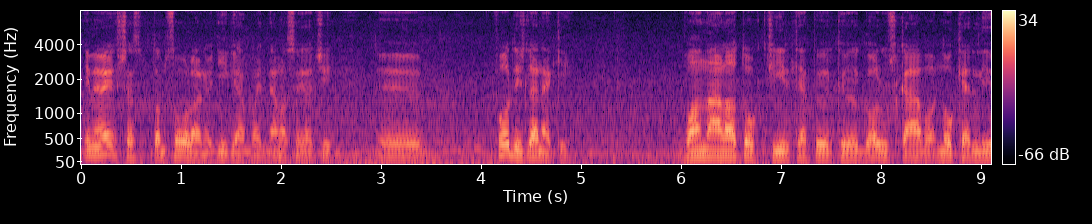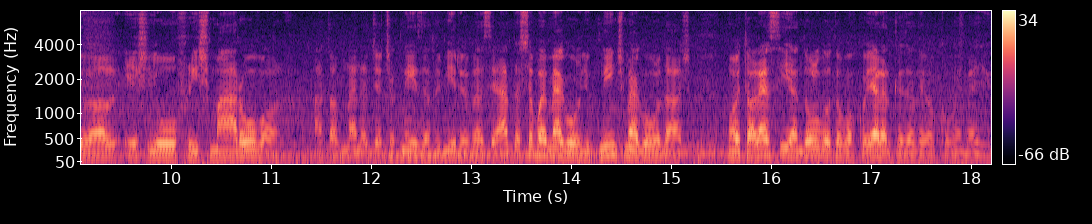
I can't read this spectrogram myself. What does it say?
Én még sem tudtam szólalni, hogy igen vagy nem, azt mondja, hogy fordítsd le neki, van nálatok csirkepörköl, galuskával, nokedlivel és jó friss máróval? Hát a menedzser csak nézett, hogy miről beszél. Hát ezt majd megoldjuk, nincs megoldás. Majd ha lesz ilyen dolgotok, akkor jelentkezzetek, akkor majd megyünk.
